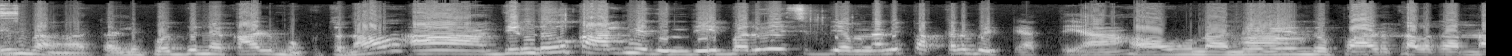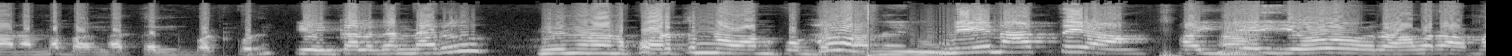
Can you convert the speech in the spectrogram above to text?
ఏం బంగారు తల్లి పొద్దున్నే కాళ్ళు మొక్కుతున్నావు? ఆ దిండు కాలు మీద ఉంది బరువు వేసిద్దామని పక్కన పెట్టే అత్తయ్య అవునా నేనేందో పాడు కలగన్నానమ్మా బంగారు తల్లిని పట్టుకొని. ఏం కలగన్నారు? నేను నన్ను కొడుతున్నావు అనుకుంటున్నా నేను? నేను అత్తయ్య. అయ్యయ్యో రామ రామ.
